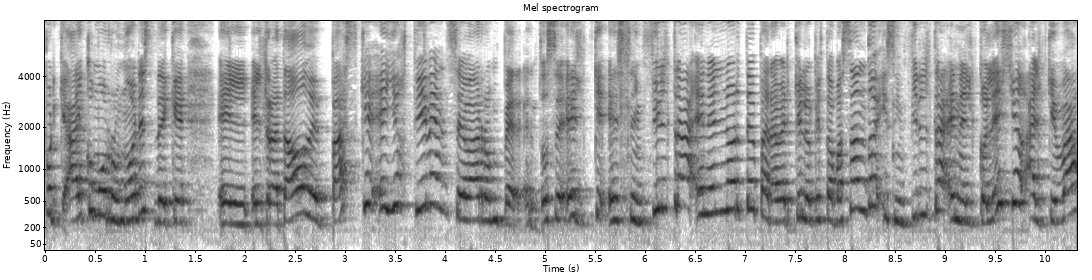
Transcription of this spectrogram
porque hay como rumores de que el, el tratado de paz que ellos tienen se va a romper. Entonces él, que, él se infiltra en el norte para ver qué es lo que está pasando y se infiltra en el colegio al que va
